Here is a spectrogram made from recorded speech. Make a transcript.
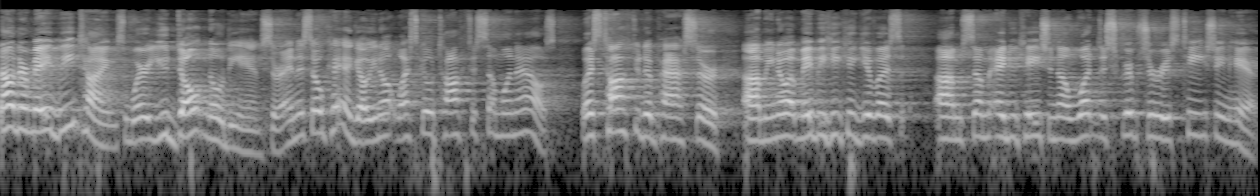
Now, there may be times where you don't know the answer, and it's okay. I go, you know what, let's go talk to someone else. Let's talk to the pastor. Um, you know what, maybe he could give us um, some education on what the scripture is teaching here.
